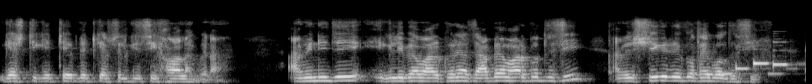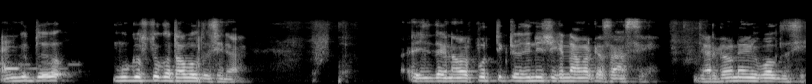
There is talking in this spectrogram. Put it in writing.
গ্যাস্ট্রিকের ট্যাবলেট ক্যাপসুল কিছু খাওয়া লাগবে না। আমি নিজেই এগুলি ব্যবহার করে যা ব্যবহার করতেছি, আমি শিগগিরই কথাই বলতেছি। আমি কিন্তু মুখস্থ কথা বলতেছি না। এই যে দেখেন, আমার প্রত্যেকটা জিনিস এখানে আমার কাছে আছে, যার কারণে আমি বলতেছি।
